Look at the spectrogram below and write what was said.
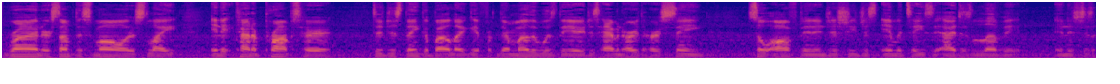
run or something small or slight, and it kind of prompts her to just think about like if their mother was there, just having heard her sing so often, and just she just imitates it. I just love it, and it's just,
